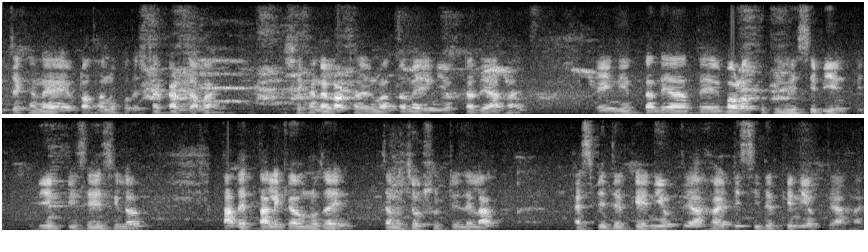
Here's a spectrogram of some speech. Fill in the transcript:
যেখানে প্রধান উপদেষ্টার কার্যালয়, সেখানে লটারির মাধ্যমে এই নিয়োগটা দেওয়া হয়। এই নিয়োগটা দেওয়াতে বড় ক্ষতি হয়েছে বিএনপি বিএনপি চেয়েছিল, তাদের তালিকা অনুযায়ী যেন চৌষট্টি জেলার এসপিদেরকে নিয়োগ দেওয়া হয় ডিসিদেরকে নিয়োগ দেওয়া হয়।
